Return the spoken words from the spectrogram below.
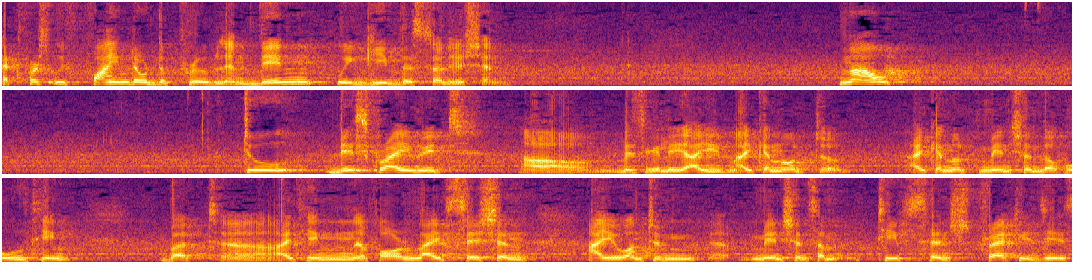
at first we find out the problem then we give the solution. Now to describe it uh, basically I, I cannot uh, I cannot mention the whole thing but uh, I think for live session I want to uh, mention some tips and strategies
